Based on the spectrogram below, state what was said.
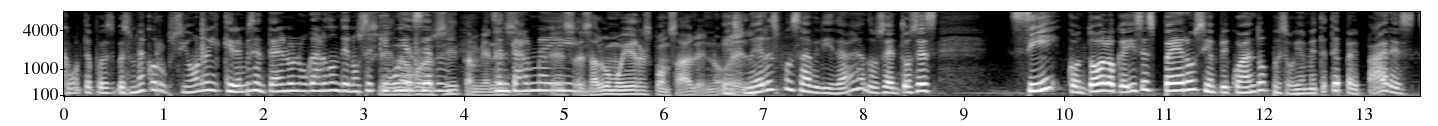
¿cómo te puedes? Pues una corrupción, el quererme sentar en un lugar donde no sé qué voy a hacer. Sí, también sentarme es, es, algo muy irresponsable, ¿no? Es una irresponsabilidad, o sea, entonces, sí, con todo lo que dices, pero siempre y cuando, pues obviamente te prepares.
